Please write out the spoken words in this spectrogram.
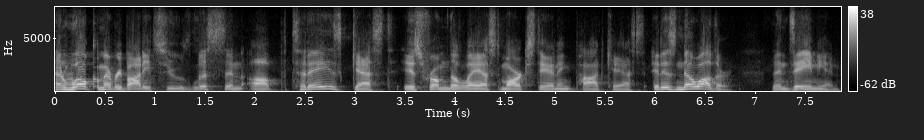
And welcome everybody to Listen Up. Today's guest is from the Last Mark Standing podcast. It is no other than Damien.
